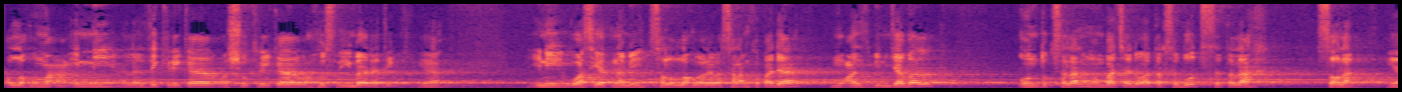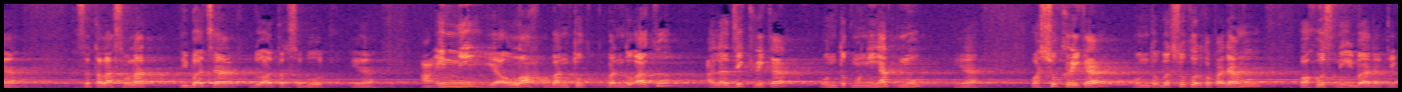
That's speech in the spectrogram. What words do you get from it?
Allahumma a'inni ala zikrika wa syukrika wa husni ibadatik ya. Ini wasiat Nabi Shallallahu Alaihi Wasallam kepada Muaz bin Jabal untuk selalu membaca doa tersebut setelah sholat ya setelah sholat dibaca doa tersebut ya a'inni ya Allah bantu bantu aku ala zikrika untuk mengingatmu ya wa syukrika untuk bersyukur kepadamu wa husni ibadatik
